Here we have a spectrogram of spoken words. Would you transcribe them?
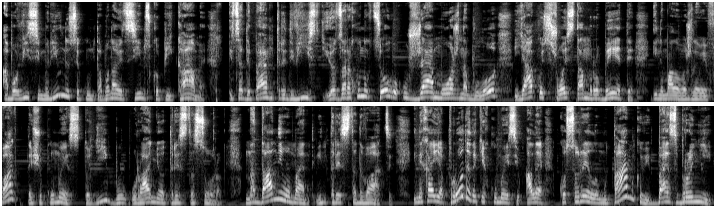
або 8 рівно секунд, або навіть 7 з копійками. І це ДПМ 3200. І от за рахунок цього уже можна було якось щось там робити. І немало важливий факт, те, що кумис тоді був у раннього 340. На даний момент він 320. І нехай я проти таких кумисів, але косорилому танкові без броні.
